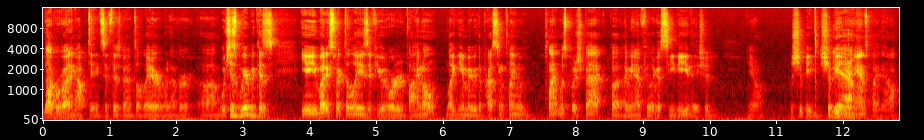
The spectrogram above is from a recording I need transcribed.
not providing updates if there's been a delay or whatever, uh, which is weird because you you might expect delays if you had ordered vinyl, like you know maybe the pressing plant plant was pushed back, but I mean I feel like a CD they should, you know, it should be should be in your hands by now.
